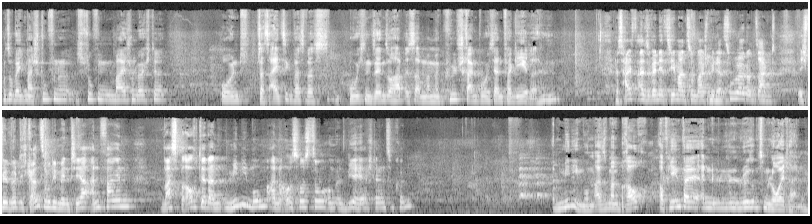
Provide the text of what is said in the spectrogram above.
Und so, wenn ich mal Stufen, Stufen maischen möchte. Und das Einzige, was, was, wo ich einen Sensor habe, ist an meinem Kühlschrank, wo ich dann vergehre. Das heißt also, wenn jetzt jemand zum Beispiel dazuhört und sagt, ich will wirklich ganz rudimentär anfangen, was braucht er dann Minimum an Ausrüstung, um ein Bier herstellen zu können? Minimum. Also man braucht auf jeden Fall eine Lösung zum Läutern.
